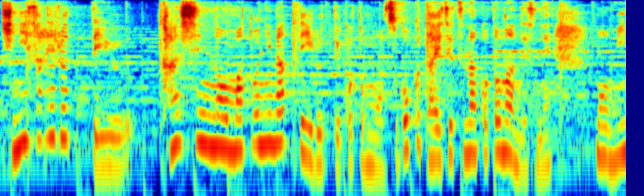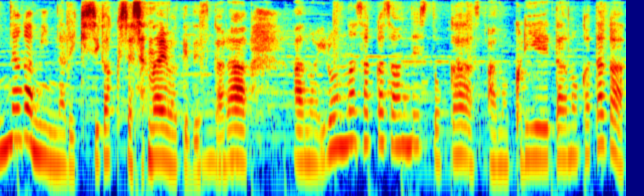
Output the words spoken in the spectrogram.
気にされるっていう関心の的になっているっていうこともすごく大切なことなんですね。もうみんながみんな歴史学者じゃないわけですから、うん、あのいろんな作家さんですとかあのクリエイターの方が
